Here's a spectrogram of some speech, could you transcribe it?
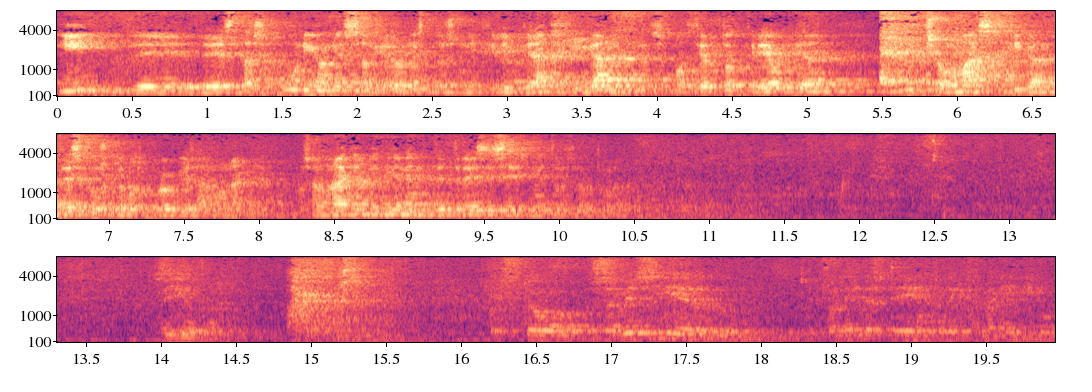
Y de, de estas uniones salieron estos Nifilim, que eran gigantes. Por cierto, creo que eran mucho más gigantescos que los propios Anunnaki. Los Anunnaki medían entre 3 y 6 metros de altura. Esto, ¿sabes si el, el planeta este electromagnético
